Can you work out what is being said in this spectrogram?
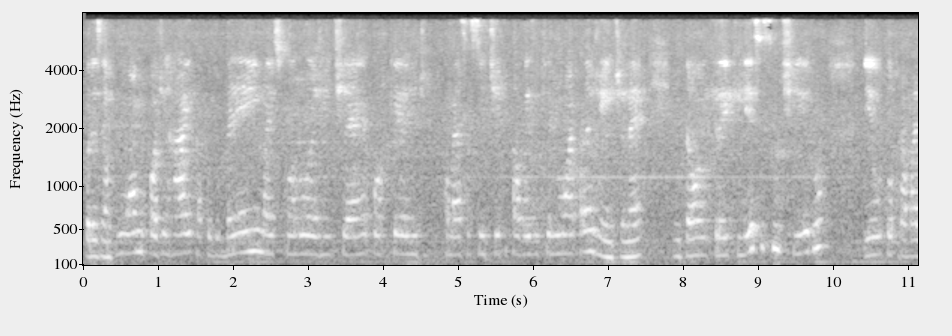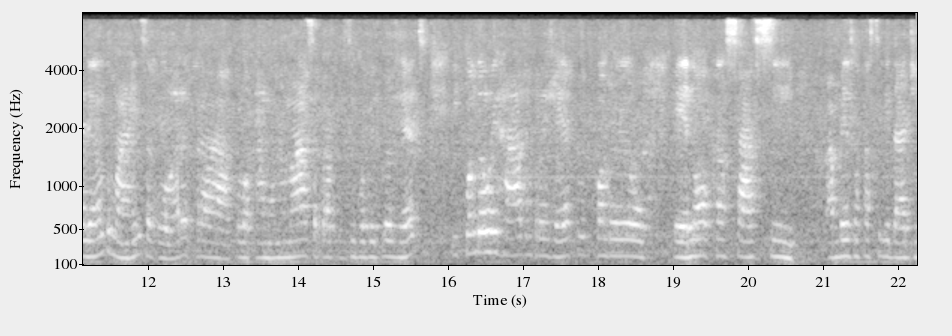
por exemplo, um homem pode errar e tá tudo bem, mas quando a gente erra é porque a gente começa a sentir que talvez aquilo não é pra gente, né? Então eu creio que nesse sentido eu estou trabalhando mais agora para colocar a mão na massa, para desenvolver projetos. E quando eu errar um projeto, quando eu é, não alcançar assim, a mesma facilidade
